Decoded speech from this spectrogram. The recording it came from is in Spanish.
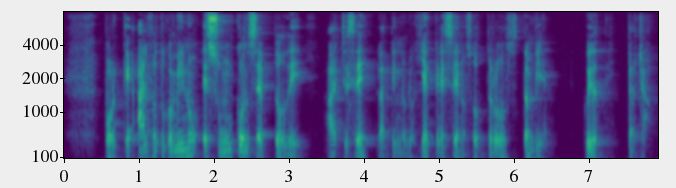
porque Alfa Tu Camino es un concepto de HC, la tecnología crece en nosotros también. Cuídate, chao, chao.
